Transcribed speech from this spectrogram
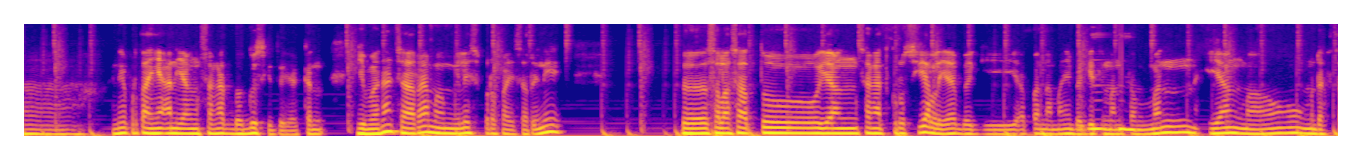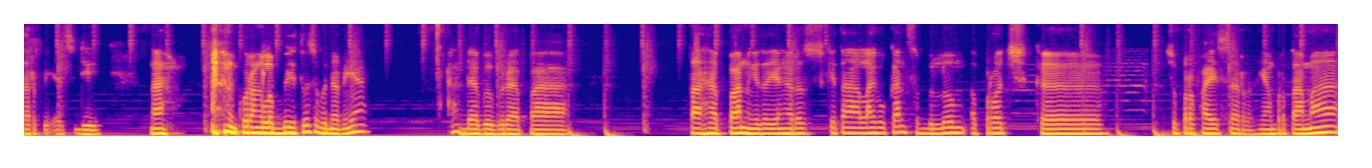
Uh, ini pertanyaan yang sangat bagus gitu ya. Kan gimana cara memilih supervisor ini uh, salah satu yang sangat krusial ya bagi apa namanya bagi hmm. teman-teman hmm. yang mau mendaftar PhD. Nah, kurang lebih itu sebenarnya ada beberapa tahapan gitu yang harus kita lakukan sebelum approach ke supervisor. Yang pertama,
